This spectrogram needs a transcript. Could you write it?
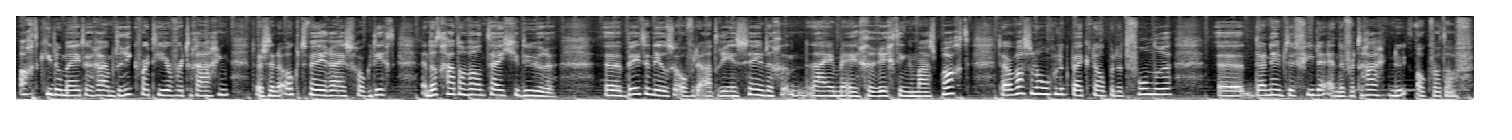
acht kilometer, ruim drie kwartier vertraging. Daar zijn ook twee rijstroken dicht. En dat gaat dan wel een tijdje duren. Beter nieuws over de A73 Nijmegen richting Maasbracht. Daar was een ongeluk bij knooppunt Het Vonderen. Daar neemt de file en de vertraging nu ook wat af.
